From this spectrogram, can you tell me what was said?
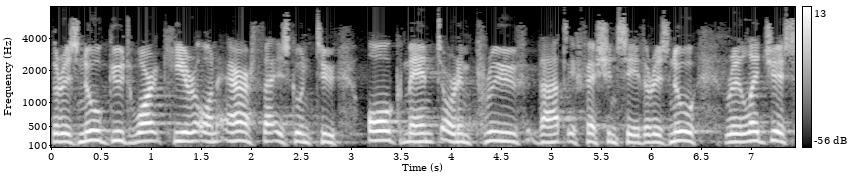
There is no good work here on earth that is going to augment or improve that efficiency. There is no religious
